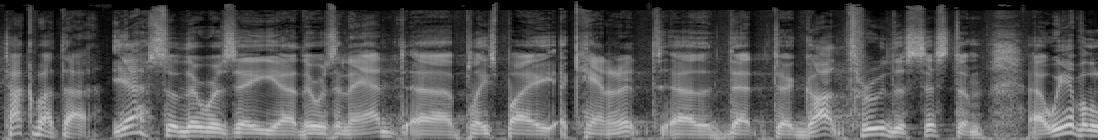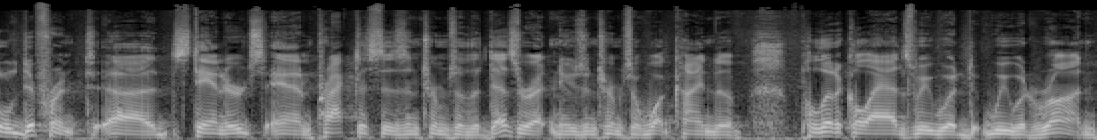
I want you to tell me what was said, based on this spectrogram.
Talk about that. Yeah. So there was a uh, there was an ad uh, placed by a candidate uh, that uh, got through the system. Uh, we have a little different standards and practices in terms of the Deseret News in terms of what kind of political ads we would we would run.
